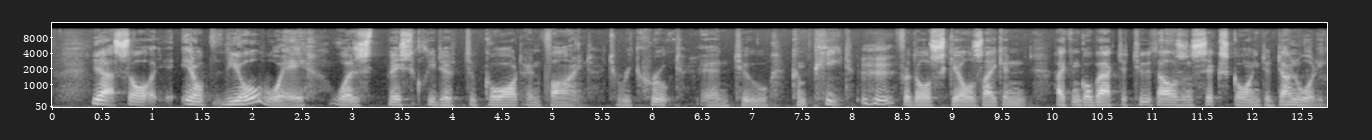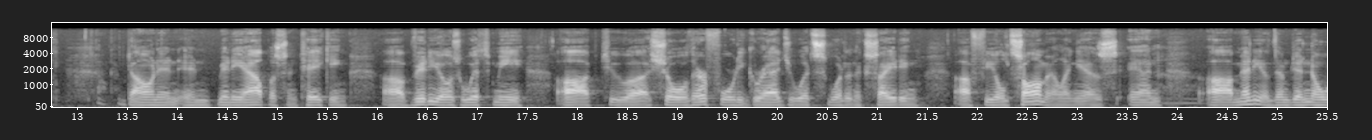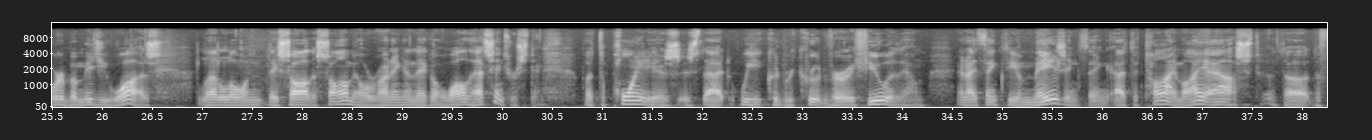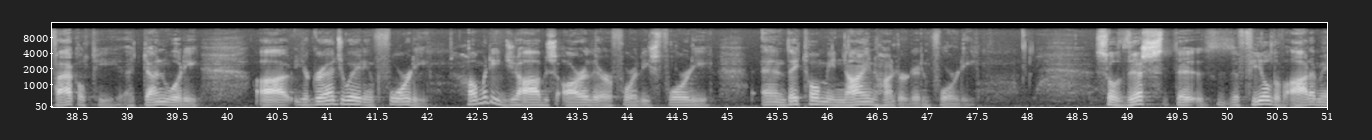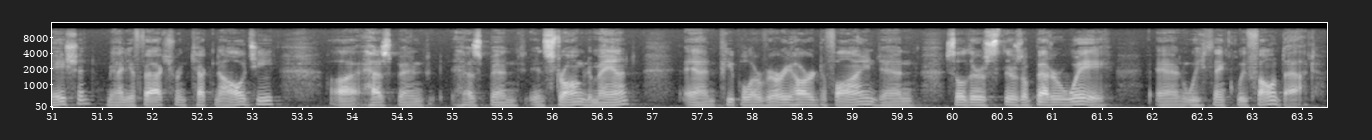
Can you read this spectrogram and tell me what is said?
Yeah, so, you know, the old way was basically to, to go out and find, to recruit, and to compete mm -hmm. for those skills. I can, I can go back to 2006 going to Dunwoody okay. down in, in Minneapolis and taking uh, videos with me uh, to uh, show their 40 graduates what an exciting uh, field sawmilling is. And uh, many of them didn't know where Bemidji was, let alone they saw the sawmill running and they go, well, that's interesting. But the point is, is that we could recruit very few of them. And I think the amazing thing at the time, I asked the, the faculty at Dunwoody, uh, you're graduating 40. How many jobs are there for these 40? And they told me 940. So this, the, the field of automation, manufacturing technology, uh, has been has been in strong demand, and people are very hard to find. And so there's there's a better way, and we think we found that.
